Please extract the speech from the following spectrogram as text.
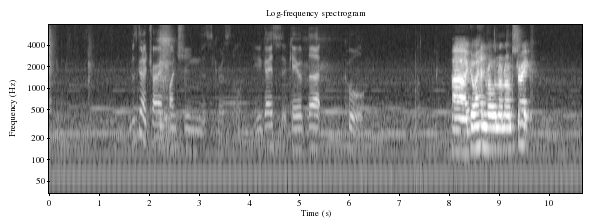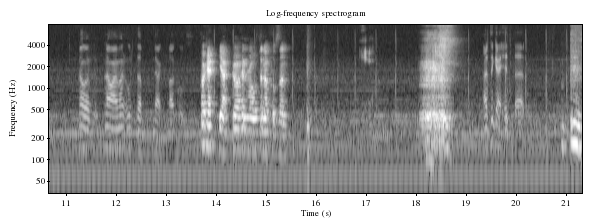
I'm just gonna try punching this crystal. You guys okay with that? Cool. Uh, go ahead and roll an unarmed strike. No, no, I meant with the neck knuckles. Okay, yeah, go ahead and roll with the knuckles then. I think I hit that.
